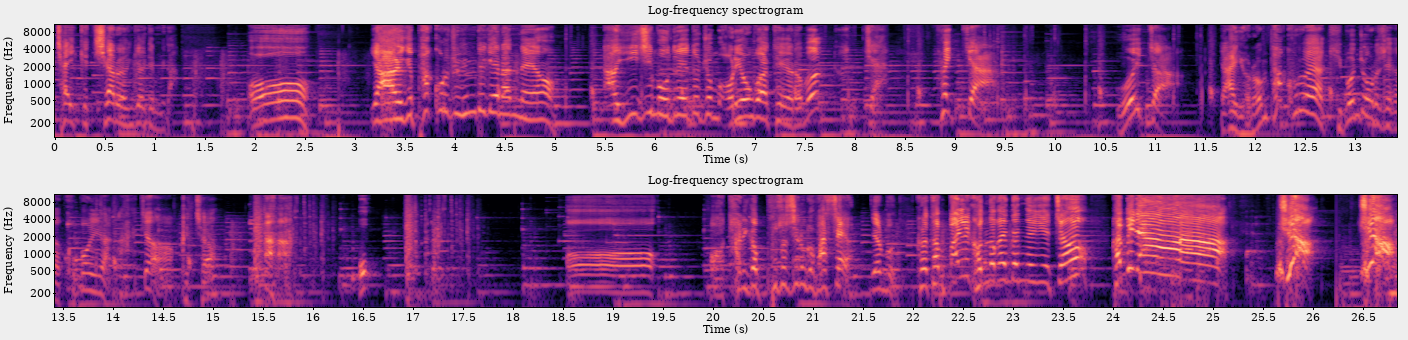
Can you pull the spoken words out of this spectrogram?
자 이렇게 지하로 연결됩니다. 어야 여기 파 크로 좀 힘들게 해놨네요 아 이지 모드에도 좀 어려운 것 같아요 여러분 자 회자 오이자 야 이런 파크로야 기본적으로 제가 커버이 하죠 그쵸? 어? 어... 어 다리가 부서지는 거 봤어요 여러분 그렇다면 빨리 건너가야 된다는 얘기겠죠? 갑니다! 쥐야! 쥐야!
